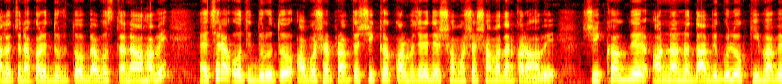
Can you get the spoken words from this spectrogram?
আলোচনা করে দ্রুত ব্যবস্থা নেওয়া হবে। এছাড়া অতি দ্রুত অবসরপ্রাপ্ত শিক্ষক কর্মচারীদের সমস্যার সমাধান করা হবে। শিক্ষকদের অন্যান্য দাবিগুলো কীভাবে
